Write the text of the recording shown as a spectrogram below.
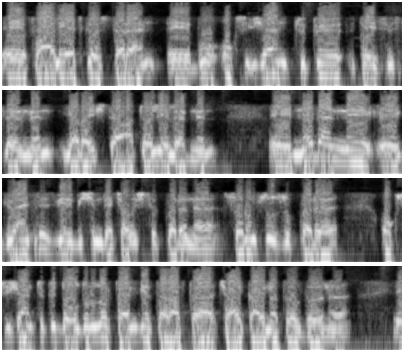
e, faaliyet gösteren e, bu oksijen tüpü tesislerinin ya da işte atölyelerinin e, nedenli e, güvensiz bir biçimde çalıştıklarını, sorumsuzlukları, oksijen tüpü doldurulurken bir tarafta çay kaynatıldığını, e,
